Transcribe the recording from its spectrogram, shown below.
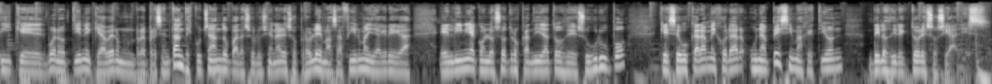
y que, bueno, tiene que haber un representante escuchando para solucionar esos problemas, afirma y agrega, en línea con los otros candidatos de su grupo, que se buscará mejorar una pésima gestión de los directores sociales.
